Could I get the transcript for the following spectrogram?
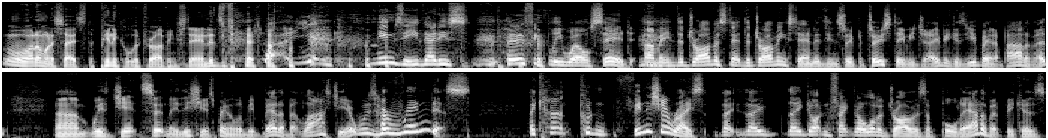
oh, I don't want to say it's the pinnacle of driving standards, but uh, yeah, Nimsy, that is perfectly well said. I mean, the driver sta- the driving standards in Super Two, Stevie J, because you've been a part of it. Um, with Jet, certainly this year it's been a little bit better, but last year it was horrendous. They can't, couldn't finish a race. They, they, they got, in fact, a lot of drivers have pulled out of it because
